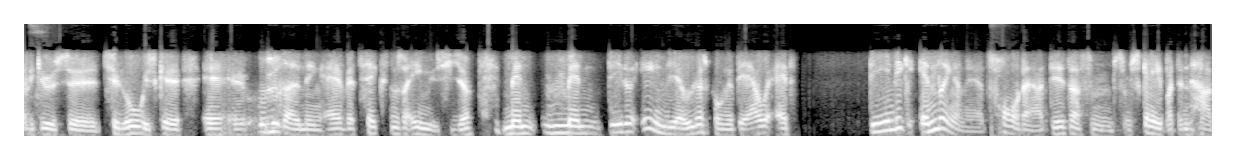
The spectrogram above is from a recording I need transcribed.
religiøse, øh, teologiske øh, udredning af, hvad teksten så egentlig siger. Men, men det, der egentlig er udgangspunktet, det er jo, at det er egentlig ikke ændringerne, jeg tror, der er det, der som, som skaber den her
